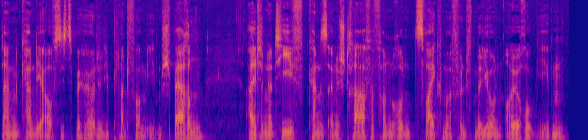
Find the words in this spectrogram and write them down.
dann kann die Aufsichtsbehörde die Plattform eben sperren. Alternativ kann es eine Strafe von rund 2,5 Millionen Euro geben.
